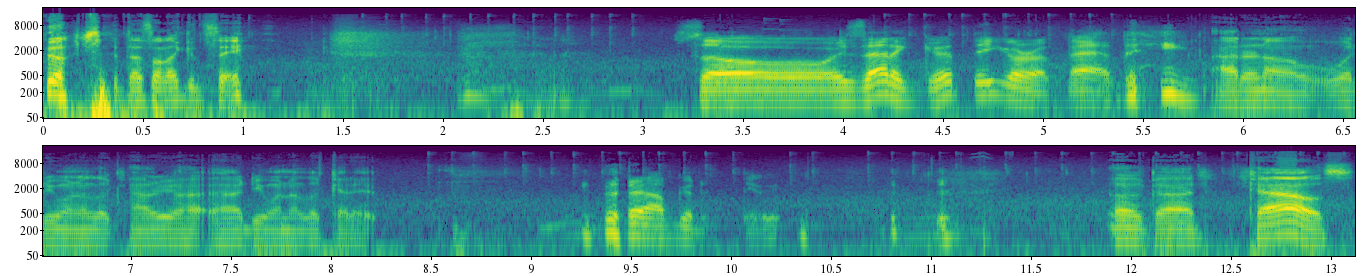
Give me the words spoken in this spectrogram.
That's all I can say. so is that a good thing or a bad thing? I don't know. What do you want to look? How do you how do you want to look at it? I'm gonna do it. Oh God, cows!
